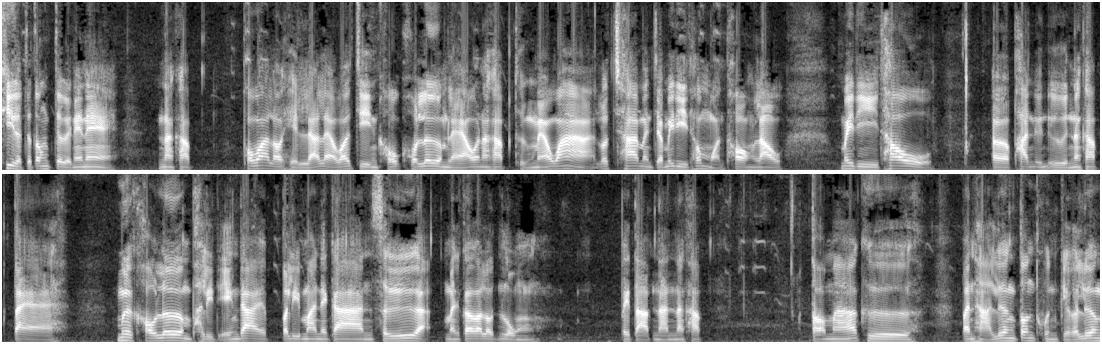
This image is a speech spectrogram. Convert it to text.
ที่เราจะต้องเจอแน่ๆนะครับเพราะว่าเราเห็นแล้วแหละว่าจีนเขาเขาเริ่มแล้วนะครับ ถึงแม้ว่ารสชาติมันจะไม่ดีเท่าหมอนทองเรา ไม่ดีเท่าพันธุ์อื่นๆนะครับ แต่เมื่อเขาเริ่มผลิตเองได้ปริมาณในการซื้อมันก็ลดลงไปตามนั้นนะครับ ต่อมาก็คือปัญหาเรื่องต้นทุนเกี่ยวกับเรื่อง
